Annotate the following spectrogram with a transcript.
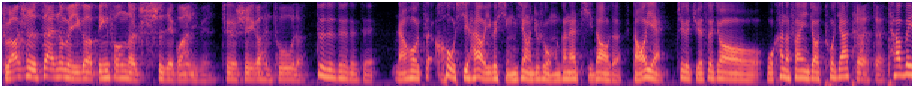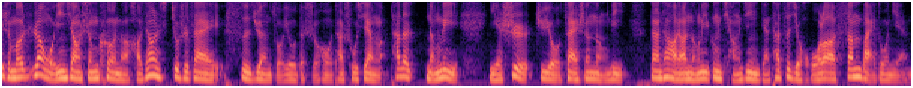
主要是在那么一个冰封的世界观里面，这个是一个很突兀的。对对对对对。然后在后期还有一个形象，就是我们刚才提到的导演这个角色，叫我看的翻译叫托加塔。对对。他为什么让我印象深刻呢？好像就是在四卷左右的时候他出现了，他的能力也是具有再生能力。但是他好像能力更强劲一点，他自己活了三百多年。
